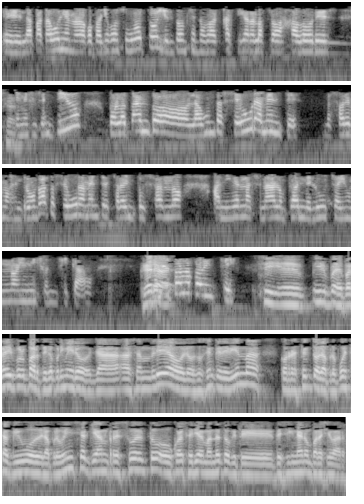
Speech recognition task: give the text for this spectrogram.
eh, la Patagonia no la acompañó con su voto y entonces nos va a castigar a los trabajadores en ese sentido. Por lo tanto, la Junta seguramente, lo sabremos dentro de un rato, seguramente estará impulsando a nivel nacional un plan de lucha y un no inicio unificado. Sí, eh, ir, eh, para ir por partes. Lo primero, la asamblea o los docentes de Viedma con respecto a la propuesta que hubo de la provincia, que han resuelto o cuál sería el mandato que te designaron para llevar.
